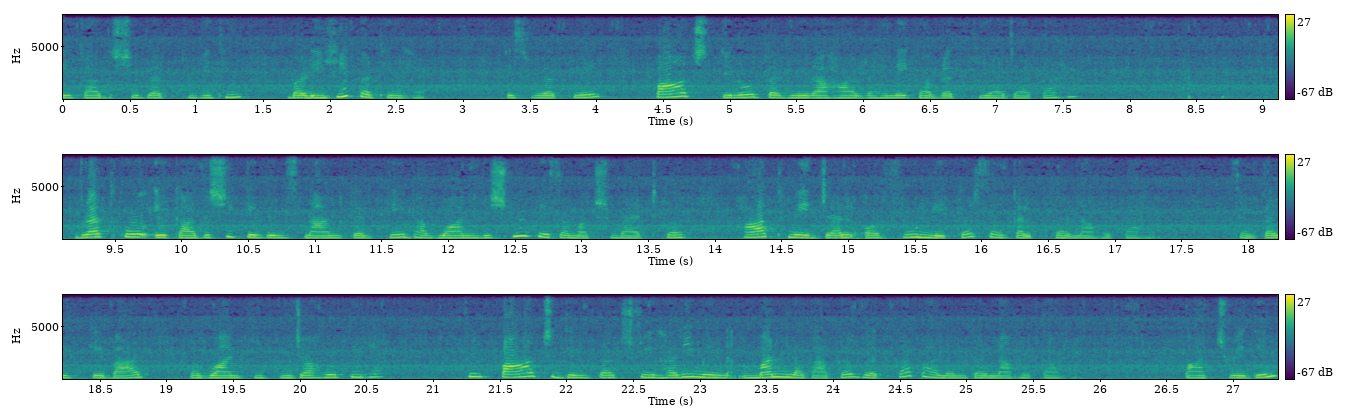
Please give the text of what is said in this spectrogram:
एकादशी व्रत की विधि बड़ी ही कठिन है। इस व्रत में पाँच दिनों तक निराहार रहने का व्रत किया जाता है। व्रत को एकादशी के दिन स्नान करके भगवान विष्णु के समक्ष बैठकर हाथ में जल और फूल लेकर संकल्प करना होता है। संकल्प के बाद भगवान की पूजा होती है। फिर पाँच दिन तक श्रीहरि में मन लगाकर व्रत का पालन करना होता है। पाँचवें दिन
